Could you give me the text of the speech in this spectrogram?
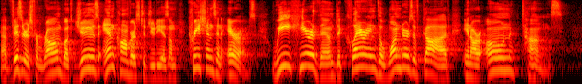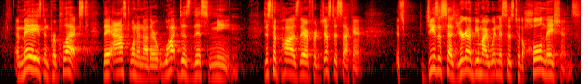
uh, visitors from Rome, both Jews and converts to Judaism, Cretans and Arabs we hear them declaring the wonders of God in our own tongues. Amazed and perplexed, they asked one another, What does this mean? Just to pause there for just a second. It's, Jesus says, You're going to be my witnesses to the whole nations.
